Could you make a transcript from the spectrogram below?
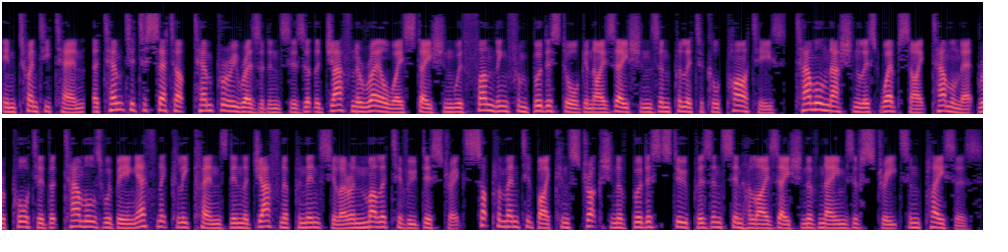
in 2010, attempted to set up temporary residences at the Jaffna railway station with funding from Buddhist organizations and political parties. Tamil nationalist website Tamilnet reported that Tamils were being ethnically cleansed in the Jaffna Peninsula and Mullaitivu districts supplemented by construction of Buddhist stupas and Sinhalization of names of streets and places.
